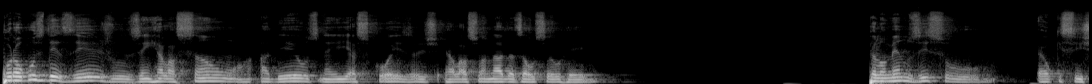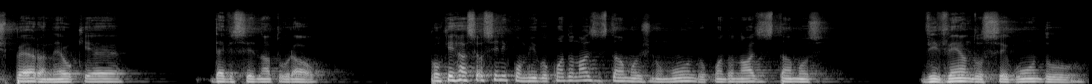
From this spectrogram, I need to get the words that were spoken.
por alguns desejos em relação a Deus né, e as coisas relacionadas ao seu reino. Pelo menos isso é o que se espera, né? O que é deve ser natural. Porque raciocine comigo, quando nós estamos no mundo, quando nós estamos vivendo segundo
